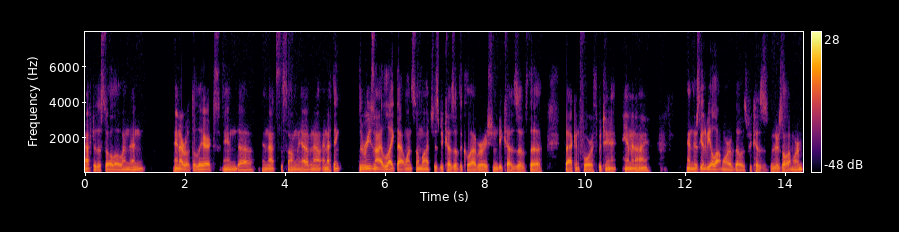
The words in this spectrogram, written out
after the solo and then and i wrote the lyrics and uh, and that's the song we have now. And i think the reason i like that one so much is because of the collaboration because of the back and forth between him and i. And there's going to be a lot more of those because there's a lot more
